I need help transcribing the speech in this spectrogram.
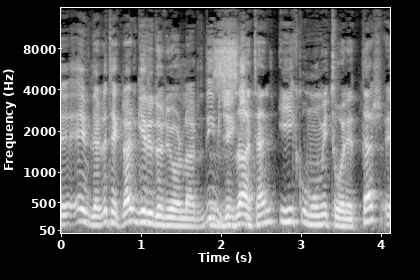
evlerine tekrar geri dönüyorlardı değil mi Cenk'ciğim? Zaten ilk umumi tuvaletler e,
